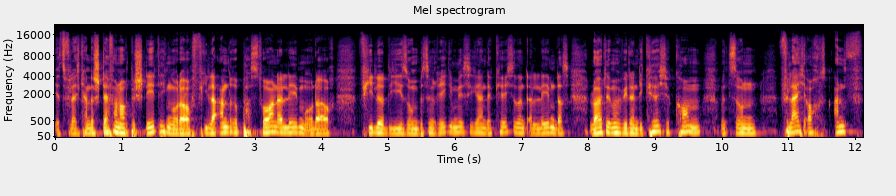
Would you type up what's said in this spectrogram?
jetzt vielleicht kann das Stefan auch bestätigen oder auch viele andere Pastoren erleben oder auch viele, die so ein bisschen regelmäßiger in der Kirche sind, erleben, dass Leute immer wieder in die Kirche kommen mit so einem vielleicht auch anf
